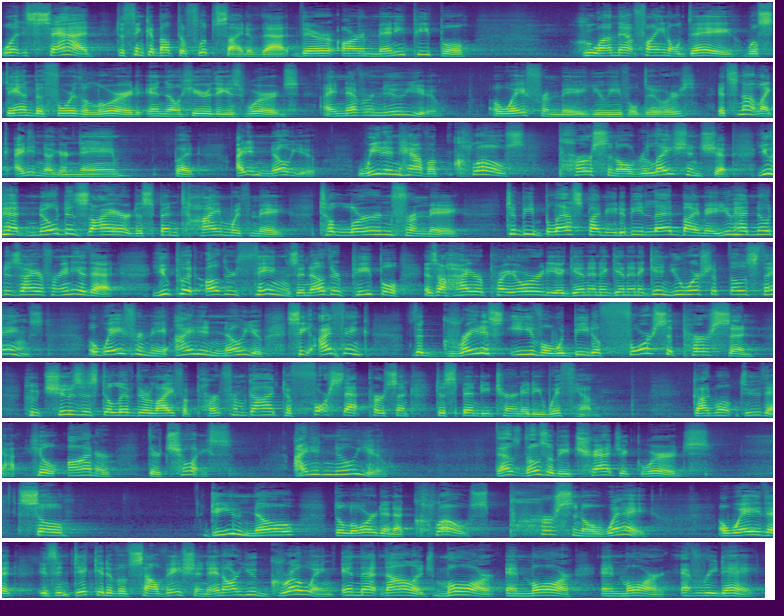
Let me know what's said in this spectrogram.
Well, it's sad to think about the flip side of that. There are many people who on that final day will stand before the Lord and they'll hear these words I never knew you. Away from me, you evildoers. It's not like I didn't know your name, but I didn't know you. We didn't have a close personal relationship. You had no desire to spend time with me, to learn from me, to be blessed by me, to be led by me. You had no desire for any of that. You put other things and other people as a higher priority again and again and again. You worship those things away from me. I didn't know you. See, I think the greatest evil would be to force a person who chooses to live their life apart from God to force that person to spend eternity with Him. God won't do that. He'll honor their choice. I didn't know you. Those, those will be tragic words. So, do you know the Lord in a close, personal way? A way that is indicative of salvation? And are you growing in that knowledge more and more and more every day?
